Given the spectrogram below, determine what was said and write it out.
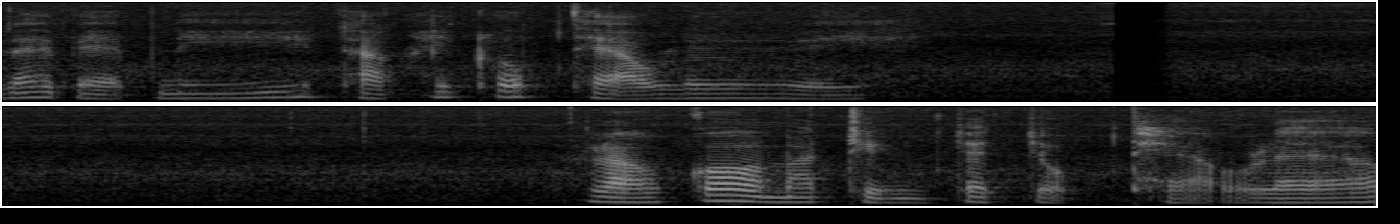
จะได้แบบนี้ถักให้ครบแถวเลย เราก็มาถึงจะจบแถวแล้ว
